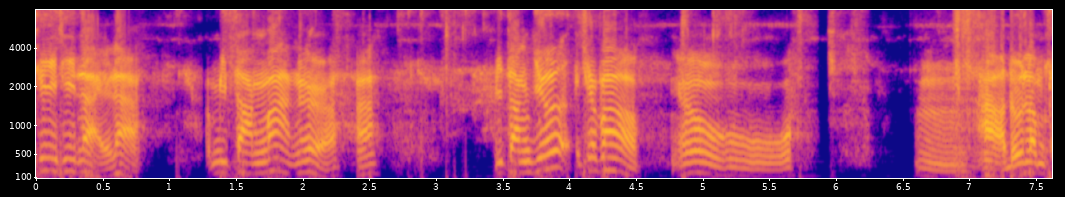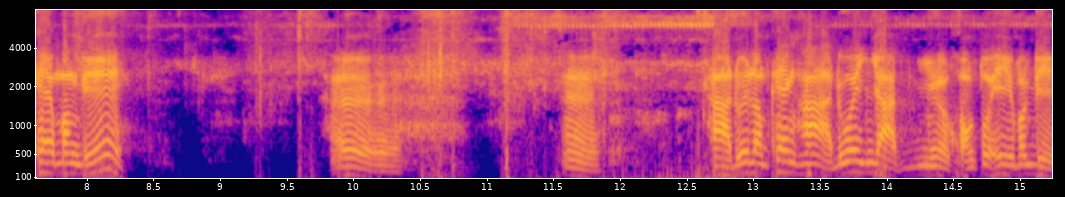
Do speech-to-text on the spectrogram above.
ที่ที่ไหนล่ะ มีตังค์มากเหรอฮะมีตังค์เยอะใช่เปล่าโอ้โหอืม หาโดยลำแข้งบ้างดิเออ เออ หาด้วยลำแข้งหาด้วยหยาดเหงื่อของตัวเองบ้างดิ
